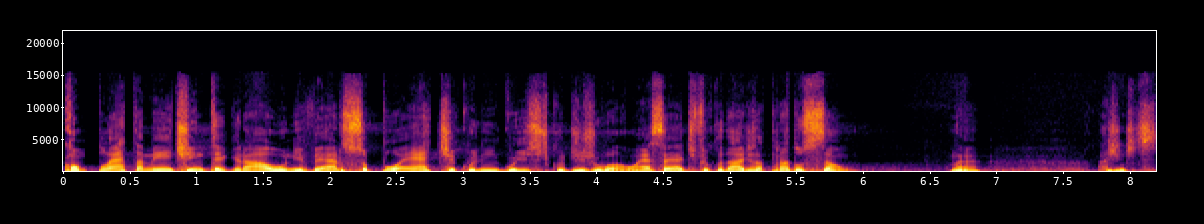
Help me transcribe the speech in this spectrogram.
completamente integrar o universo poético e linguístico de João. Essa é a dificuldade da tradução, né? A gente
